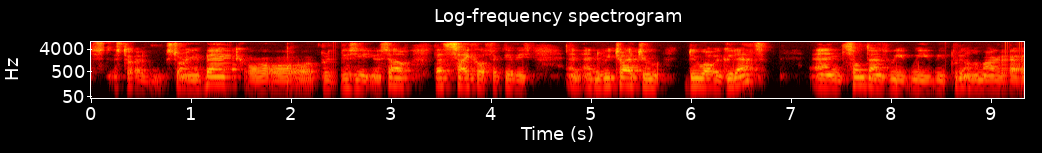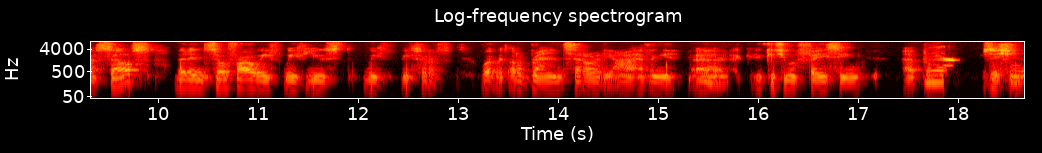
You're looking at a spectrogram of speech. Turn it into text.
st- storing it back or, or, producing it yourself. That's cycle of activities, and and we try to do what we're good at, and sometimes we we, we put it on the market ourselves. But in so far, we've we've used we've we've sort of worked with other brands that already are having a, uh, a consumer-facing uh, position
